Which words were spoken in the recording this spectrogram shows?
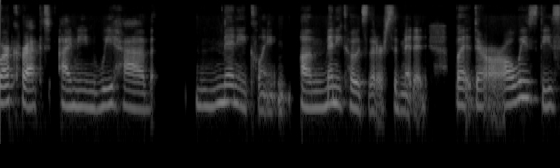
are correct. I mean, we have many claim um, many codes that are submitted but there are always these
